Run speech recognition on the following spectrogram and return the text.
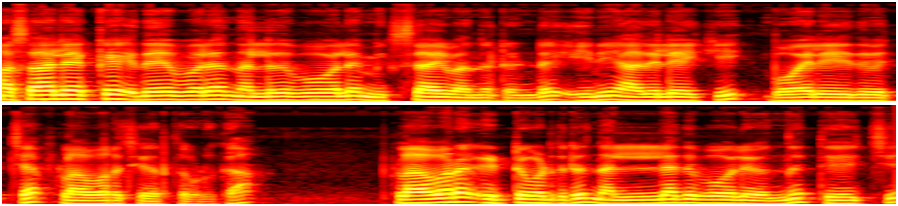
മസാലയൊക്കെ ഇതേപോലെ നല്ലതുപോലെ മിക്സായി വന്നിട്ടുണ്ട്. ഇനി അതിലേക്ക് ബോയിൽ ചെയ്ത് വെച്ച ഫ്ലവർ ചേർത്ത് കൊടുക്കാം. ഫ്ലവർ ഇട്ട് കൊടുത്തിട്ട് നല്ലതുപോലെ ഒന്ന് തേച്ച്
